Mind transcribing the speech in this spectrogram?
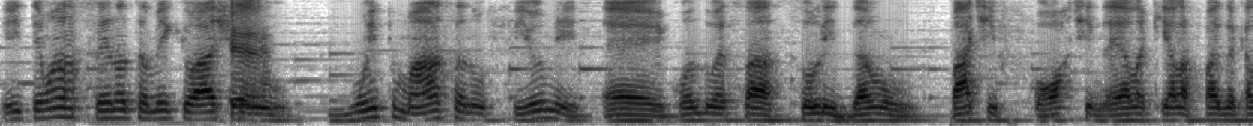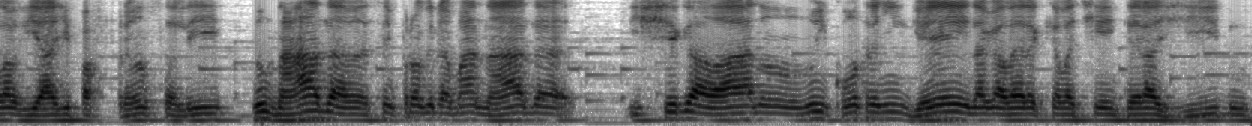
E tem uma cena também que eu acho É. muito massa no filme, é quando essa solidão bate forte nela, que ela faz aquela viagem pra França ali, do nada, sem programar nada, e chega lá, não, não encontra ninguém da galera que ela tinha interagido,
